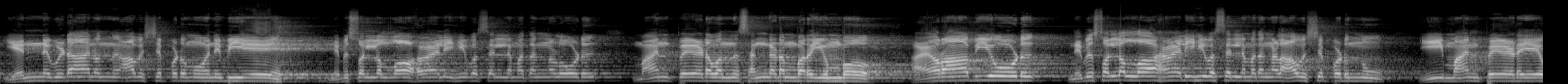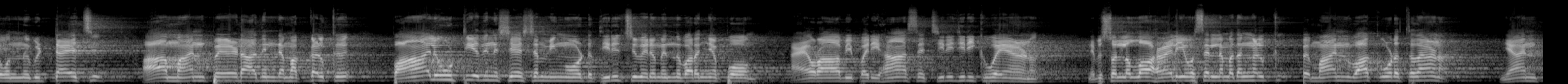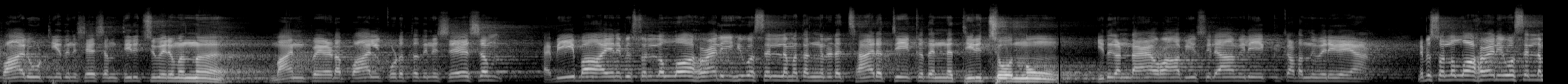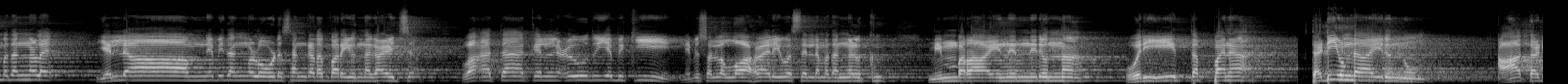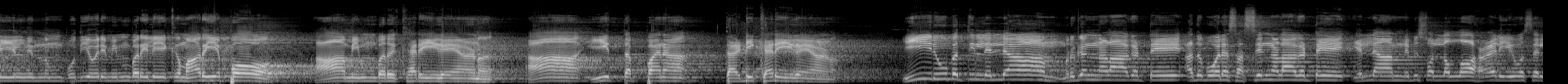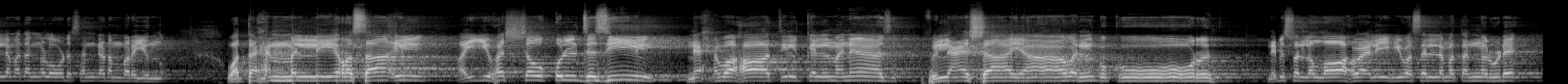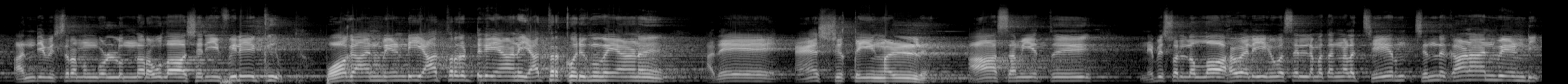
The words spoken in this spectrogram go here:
എന്നെ വിടാനൊന്ന് ആവശ്യപ്പെടുമോ നബിയേ? നബി സല്ലല്ലാഹു അലൈഹി വസല്ലമ തങ്ങളോട് മാൻപേട വന്ന് സങ്കടം പറയുമ്പോ അയറാബിയോട് നബി സല്ലല്ലാഹു അലൈഹി വസല്ലമ തങ്ങൾ ആവശ്യപ്പെടുന്നു. ഈ മാൻപേടയെ ഒന്ന് വിട്ടയച്ച് ആ മാൻപേട അതിന്റെ മക്കൾക്ക് പാലൂട്ടിയതിന് ശേഷം ഇങ്ങോട്ട് തിരിച്ചു വരുമെന്ന് പറഞ്ഞപ്പോൾ അയറാബി പരിഹാസ ചിരിചിരിക്കുകയാണ്. നബി സല്ലല്ലാഹു അലൈഹി വസല്ലമ തങ്ങൾക്ക് മാൻ വാക്ക് കൊടുത്തതാണ്. ഞാൻ പാലൂട്ടിയതിന് ശേഷം തിരിച്ചു വരുമെന്ന്. മാൻപേട പാൽ കൊടുത്തതിന് ശേഷം ഹബീബായ നബി സല്ലല്ലാഹു അലൈഹി വസല്ലമ തങ്ങളുടെ ചാരത്തേക്ക് തന്നെ തിരിച്ചു വന്നു. ഇത് കണ്ട അറാബി ഇസ്ലാമിലേക്ക് കടന്നു വരികയാണ്. നബി സല്ലല്ലാഹു അലൈഹി വസല്ലമ തങ്ങളെ എല്ലാം നബി തങ്ങളോട് സങ്കടം പറയുന്ന കാഴ്ച. നബി സല്ലല്ലാഹു അലൈഹി വസല്ലമ തങ്ങൾക്ക് മിമ്പറായി നിന്നിരുന്ന ഒരു ഈത്തപ്പന തടിയുണ്ടായിരുന്നു. ആ തടിയിൽ നിന്നും പുതിയൊരു മിമ്പറിലേക്ക് മാറിയപ്പോ ആ മിമ്പർ കരയുകയാണ്. ആ ഈത്തപ്പന തടി കരയുകയാണ്. ഈ രൂപത്തിൽ എല്ലാം മൃഗങ്ങളാകട്ടെ അതുപോലെ സസ്യങ്ങളാകട്ടെ എല്ലാം നബി സല്ലല്ലാഹു അലൈഹി വസല്ലം തങ്ങളോട് സങ്കടം പറയുന്നു. നബി അലൈഹി തങ്ങളുടെ അന്ത്യവിശ്രമം കൊള്ളുന്ന റൗല ഷരീഫിലേക്ക് പോകാൻ വേണ്ടി യാത്ര കിട്ടുകയാണ് യാത്രക്കൊരുങ്ങുകയാണ്. അതേ ആഷിഖീങ്ങൾ ആ സമയത്ത് നബി സല്ലല്ലാഹു അലൈഹി വസല്ലമ തങ്ങളെ ചേർ ചെന്ന് കാണാൻ വേണ്ടി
